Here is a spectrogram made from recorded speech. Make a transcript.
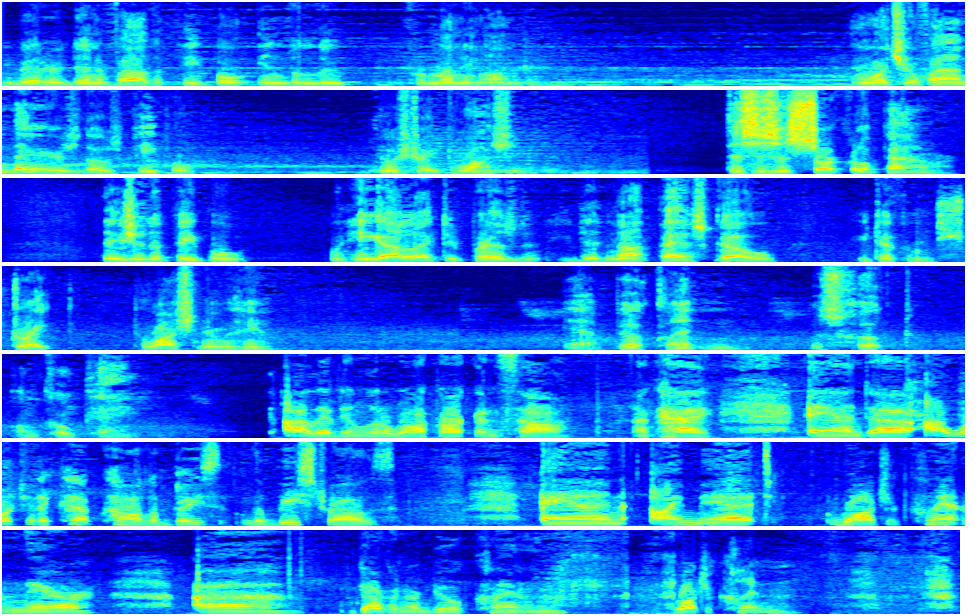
You better identify the people in the loop for money laundering. And what you'll find there is those people go straight to Washington. This is a circle of power. These are the people, when he got elected president, he did not pass go. He took them straight to Washington with him. Yeah, Bill Clinton was hooked on cocaine. I lived in Little Rock, Arkansas, okay? And uh, I worked at a club called the Bistros. And I met Roger Clinton there, uh, Governor Bill Clinton. Roger Clinton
